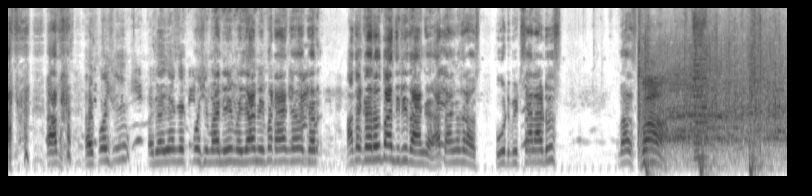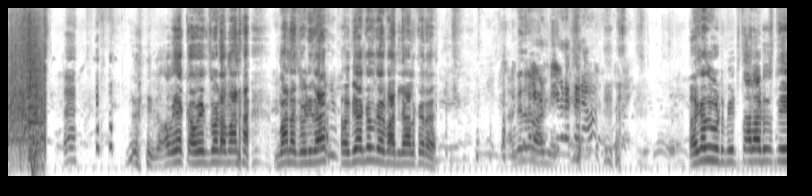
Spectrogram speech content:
आता आता पोशी आणि एक पोशी मानी म्हणजे आम्ही पण अंग घर आता गरज बांधली तर अंग आता अंगच राहूस. उठ बीट चाल आडूस. बस. अहो एक अहो एक जोडा माना माना जोडीदार. अहो बी अंगच घर बांधले कर अगच उठ चालाडूच चाल आडूस ते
